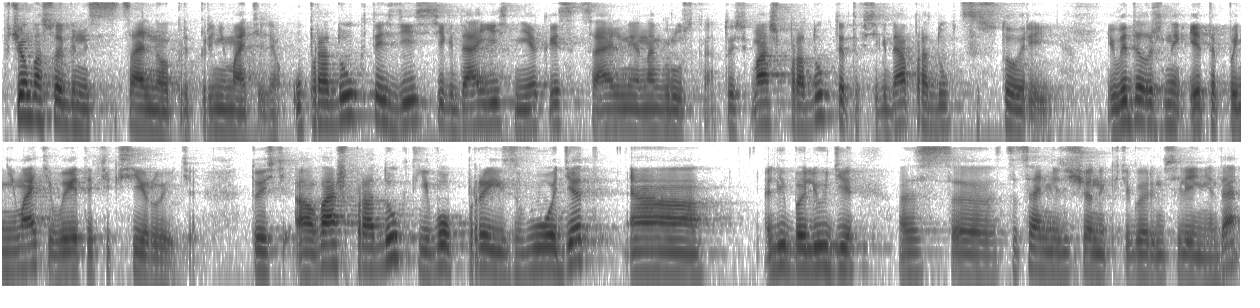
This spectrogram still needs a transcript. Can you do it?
В чем особенность социального предпринимателя? У продукта здесь всегда есть некая социальная нагрузка. То есть ваш продукт – это всегда продукт с историей. И вы должны это понимать, и вы это фиксируете. То есть а, ваш продукт, его производят а, либо люди с э, социально незащищенной категорией населения, да,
